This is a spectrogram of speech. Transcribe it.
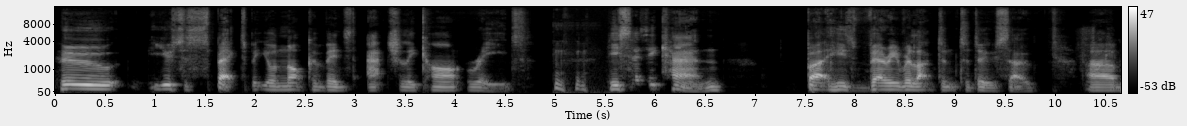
who you suspect, but you're not convinced actually can't read. he says he can, but he's very reluctant to do so. Um,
